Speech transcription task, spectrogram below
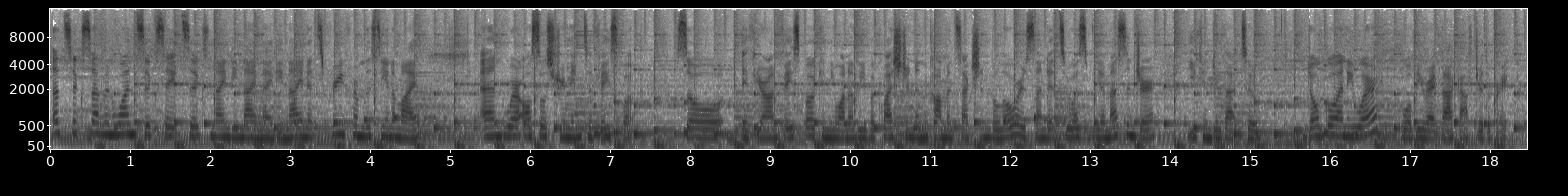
That's 671-686-9999. It's free from the CNMI. And we're also streaming to Facebook. So if you're on Facebook and you want to leave a question in the comment section below or send it to us via Messenger, you can do that too. Don't go anywhere. We'll be right back after the break.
